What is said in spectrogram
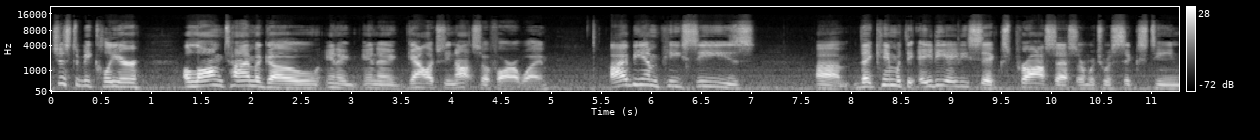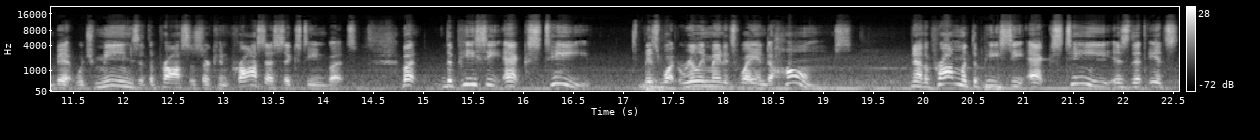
just to be clear, a long time ago in a, in a galaxy not so far away, IBM PCs. Um, they came with the 8086 processor, which was 16 bit, which means that the processor can process 16 bits. But the PC XT is what really made its way into homes. Now, the problem with the PC XT is that it's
